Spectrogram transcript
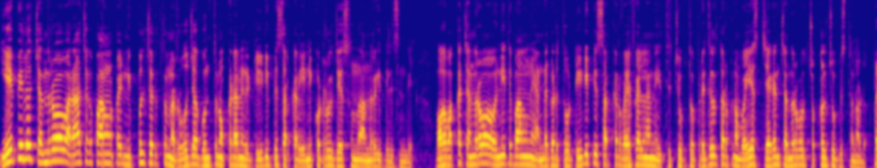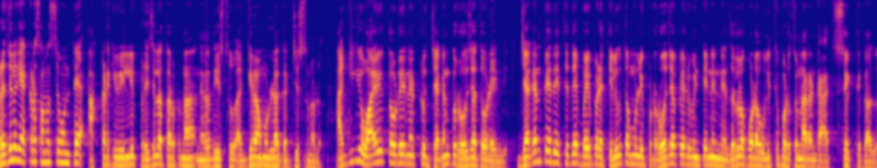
ఏపీలో చంద్రబాబు అరాచక పాలనపై నిప్పులు చెరుతున్న రోజా గొంతు నొక్కడానికి టీడీపీ సర్కార్ ఎన్ని కుట్రలు చేస్తుందో అందరికీ తెలిసిందే. ఒక పక్క చంద్రబాబు అవినీతి పాలనను ఎండగడుతూ టీడీపీ సర్కార్ వైఫల్యాన్ని ఎత్తి చూపుతూ ప్రజల తరపున వైఎస్ జగన్ చంద్రబాబు చుక్కలు చూపిస్తున్నాడు. ప్రజలకు ఎక్కడ సమస్య ఉంటే అక్కడికి వెళ్ళి ప్రజల తరపున నిలదీస్తూ అగ్గిరాముడిలా గర్జిస్తున్నాడు. అగ్గికి వాయువు తోడైనట్లు జగన్కు రోజా తోడైంది. జగన్ పేరు ఎత్తితే భయపడే తెలుగు తమ్ముళ్ళు ఇప్పుడు రోజా పేరు వింటేనే నిద్రలో కూడా ఉలిక్కి పడుతున్నారంటే అతిశయోక్తి కాదు.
